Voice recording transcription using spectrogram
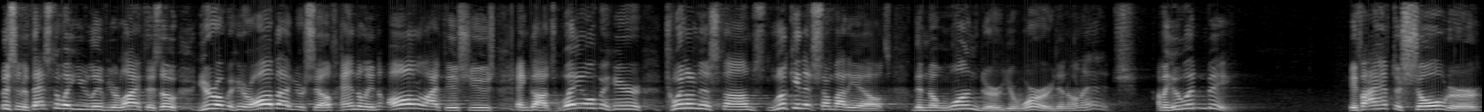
Listen, if that's the way you live your life, as though you're over here all by yourself, handling all life issues, and God's way over here twiddling his thumbs, looking at somebody else, then no wonder you're worried and on edge. I mean, who wouldn't be? If I have to shoulder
